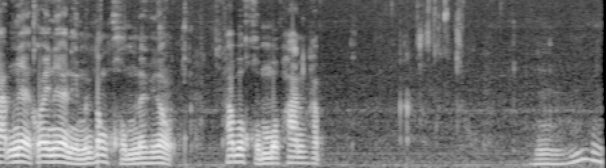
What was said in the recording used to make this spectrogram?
ลาบเนื้อก้อยเนื้อนี่มันต้องขมเลยพี่น้อง ถ้าบ่ขมบ่พันครับอืม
